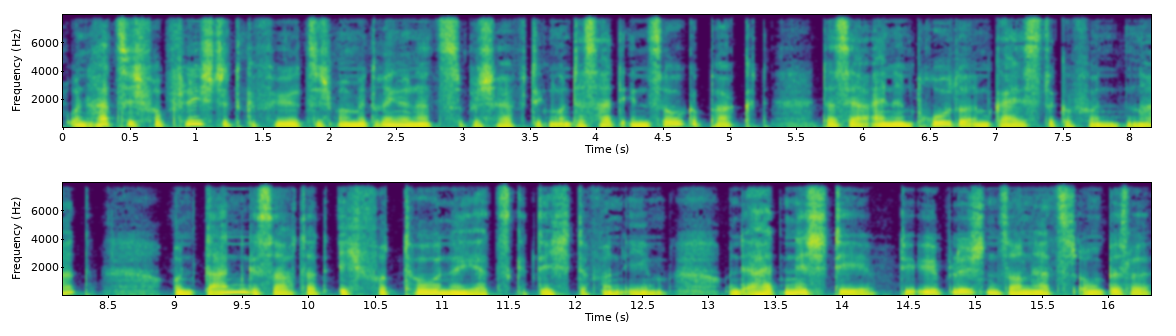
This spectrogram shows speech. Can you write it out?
und hat sich verpflichtet gefühlt, sich mal mit Ringelnatz zu beschäftigen. Und das hat ihn so gepackt, dass er einen Bruder im Geiste gefunden hat und dann gesagt hat, ich vertone jetzt Gedichte von ihm. Und er hat nicht die, die üblichen, sondern hat sich auch ein bisschen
